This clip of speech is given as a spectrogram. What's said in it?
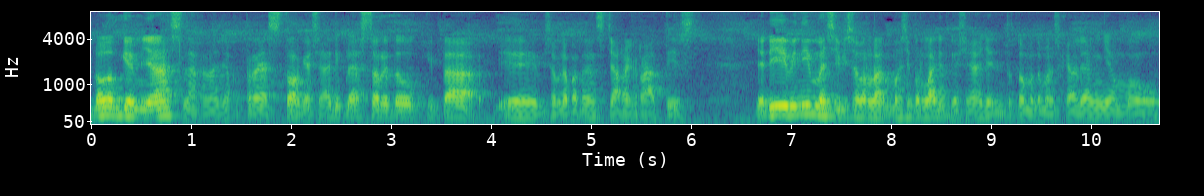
download gamenya silahkan aja ke Play Store guys ya. Di Play Store itu kita eh, bisa mendapatkan secara gratis. Jadi ini masih bisa berla masih berlanjut guys ya. Jadi untuk teman-teman sekalian yang mau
